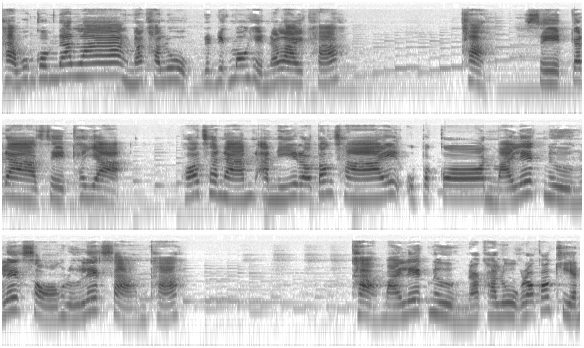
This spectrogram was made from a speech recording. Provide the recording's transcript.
ค่ะวงกลมด้านล่างนะคะลูก เด็กๆมองเห็นอะไรคะ ค่ะ เศษกระดาษ เศษขยะ ราะฉะนั้นอันนี้เราต้องใช้อุปกรณ์ หมายเลขหนึ่งเลขสองหรือเลขสามคะค่ะหมายเลขหนึ่งนะคะ ลูกเราก็เขียน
